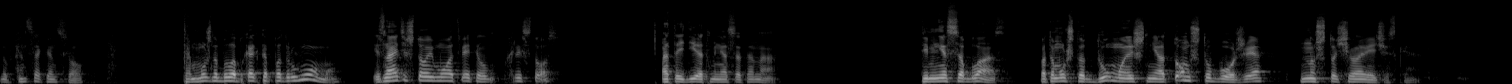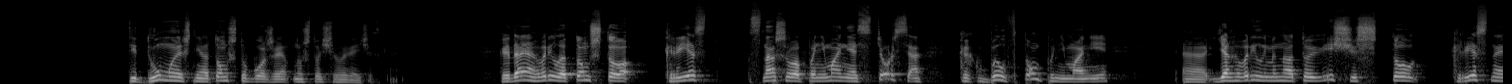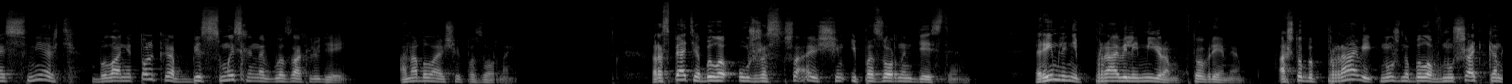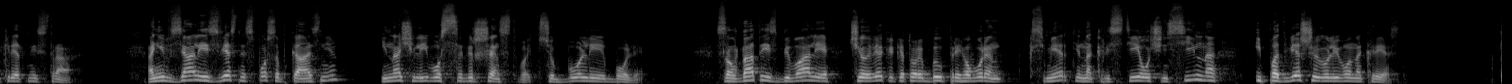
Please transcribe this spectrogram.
ну в конце концов, там можно было бы как-то по-другому. И знаете, что ему ответил Христос? Отойди от меня, сатана ты мне соблазн, потому что думаешь не о том, что Божие, но что человеческое. Ты думаешь не о том, что Божие, но что человеческое. Когда я говорил о том, что крест с нашего понимания стерся, как был в том понимании, э, я говорил именно о той вещи, что крестная смерть была не только бессмысленной в глазах людей, она была еще и позорной. Распятие было ужасающим и позорным действием. Римляне правили миром в то время. А чтобы править, нужно было внушать конкретный страх. Они взяли известный способ казни и начали его совершенствовать все более и более. Солдаты избивали человека, который был приговорен к смерти на кресте очень сильно и подвешивали его на крест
